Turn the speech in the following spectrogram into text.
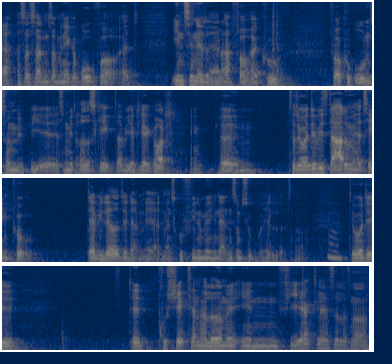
Ja. Altså sådan, så man ikke har brug for, at internettet er der for at kunne, for at kunne bruge den som et, øh, som et redskab, der virkelig er godt. Ikke? Mm. Øhm, så det var det, vi startede med at tænke på, da vi lavede det der med, at man skulle filme hinanden som superhelte og sådan noget. Mm. Det var det, det projekt, han har lavet med en 4. klasse eller sådan noget.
